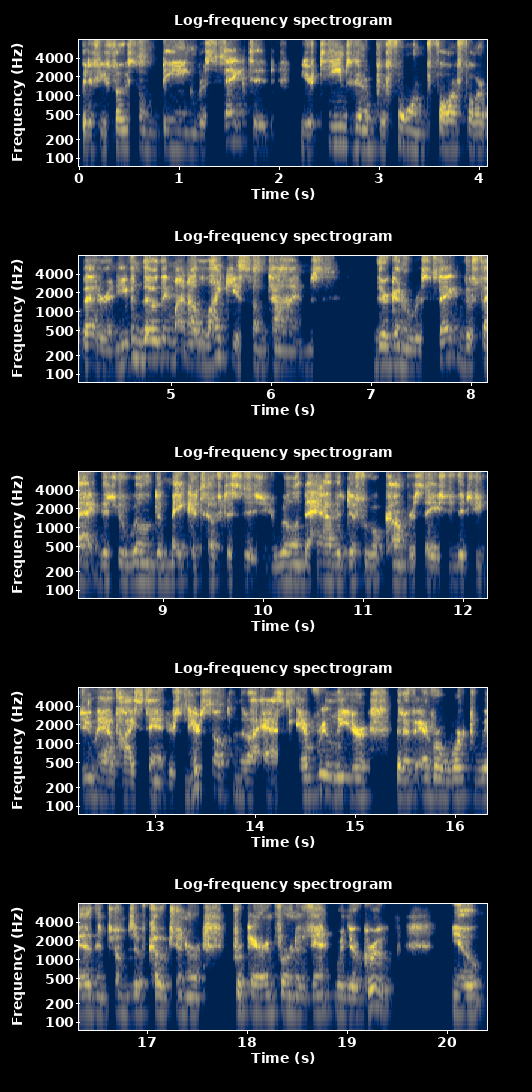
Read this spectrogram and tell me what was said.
But if you focus on being respected, your team's going to perform far, far better. And even though they might not like you sometimes, they're going to respect the fact that you're willing to make a tough decision, you're willing to have a difficult conversation, that you do have high standards. And here's something that I ask every leader that I've ever worked with in terms of coaching or preparing for an event with your group. You know,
